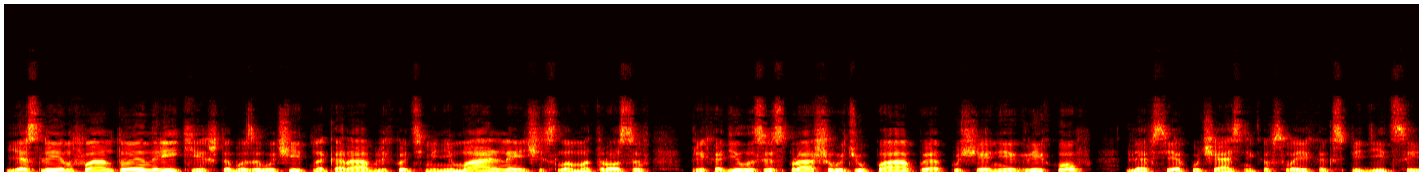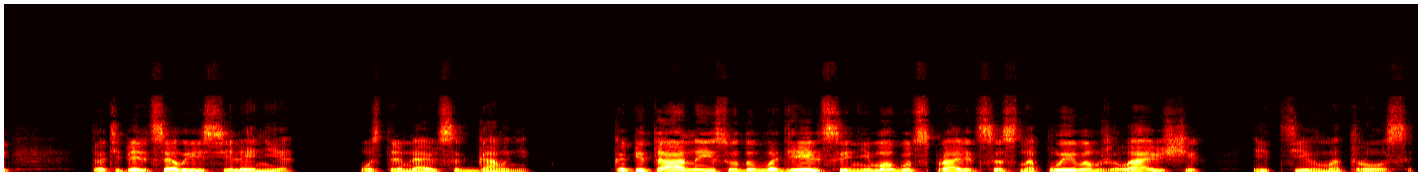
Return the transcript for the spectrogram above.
Если инфанту Энрике, чтобы залучить на корабль хоть минимальное число матросов, приходилось и спрашивать у папы отпущения грехов для всех участников своих экспедиций, то теперь целые селения устремляются к гавани. Капитаны и судовладельцы не могут справиться с наплывом желающих идти в матросы.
